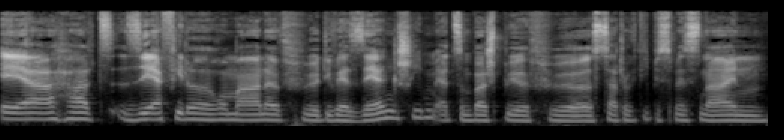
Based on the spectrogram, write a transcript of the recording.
Er hat sehr viele Romane für diverse Serien geschrieben. Er hat zum Beispiel für Star Trek Deep Space Nine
